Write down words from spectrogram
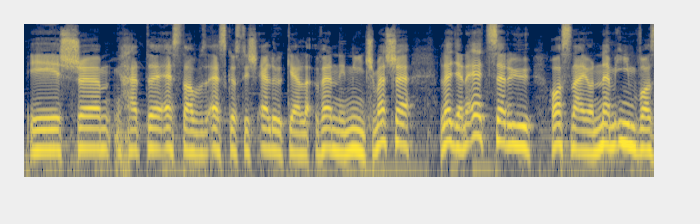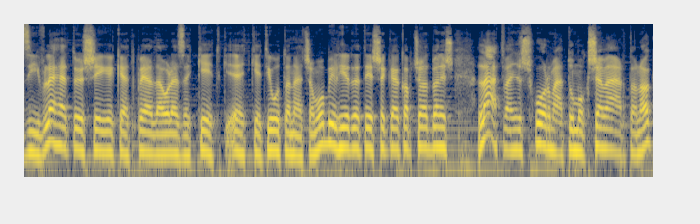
és hát ezt az eszközt is elő kell venni, nincs mese, legyen egyszerű, használjon nem invazív lehetőségeket, például ez egy-két, egy-két jó tanács a mobil hirdetésekkel kapcsolatban, és látványos formátumok sem ártanak,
